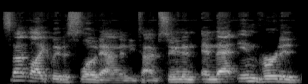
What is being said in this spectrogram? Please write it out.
it's not likely to slow down anytime soon. And and that inverted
